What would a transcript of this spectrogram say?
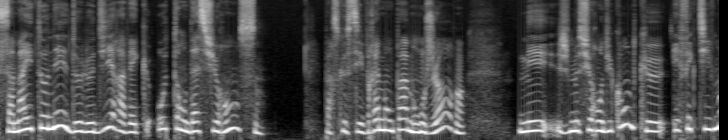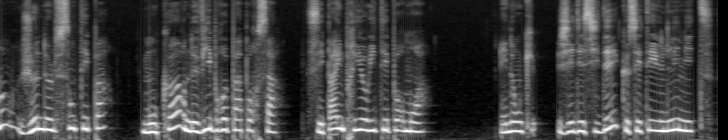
Ça m'a étonné de le dire avec autant d'assurance, parce que c'est vraiment pas mon genre, mais je me suis rendu compte que, effectivement, je ne le sentais pas. Mon corps ne vibre pas pour ça. C'est pas une priorité pour moi. Et donc, j'ai décidé que c'était une limite.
